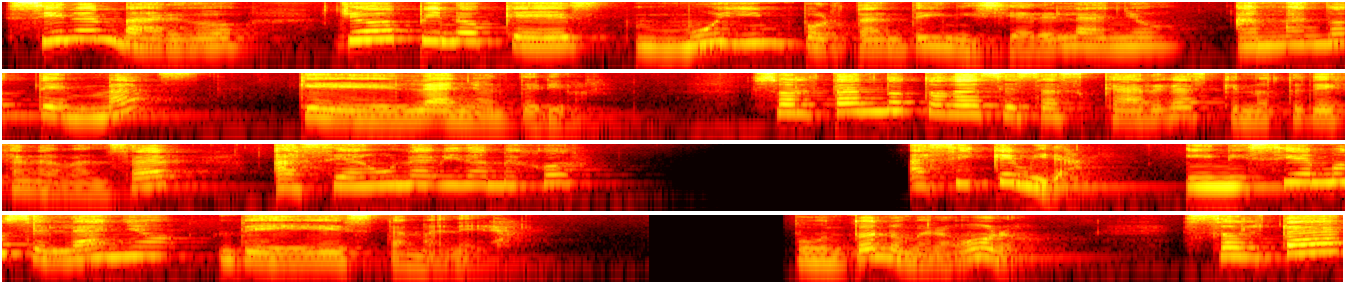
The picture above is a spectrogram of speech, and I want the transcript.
Sin embargo, yo opino que es muy importante iniciar el año amándote más que el año anterior, soltando todas esas cargas que no te dejan avanzar hacia una vida mejor. Así que mira, Iniciemos el año de esta manera. Punto número uno. Soltar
